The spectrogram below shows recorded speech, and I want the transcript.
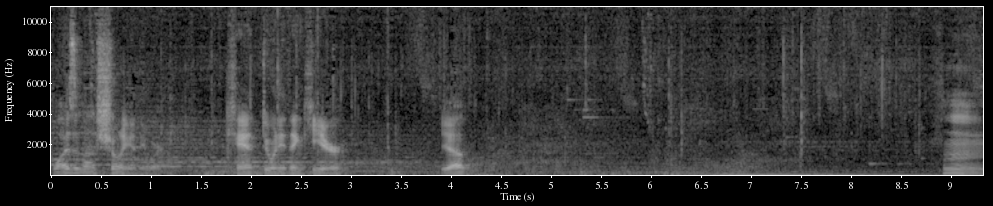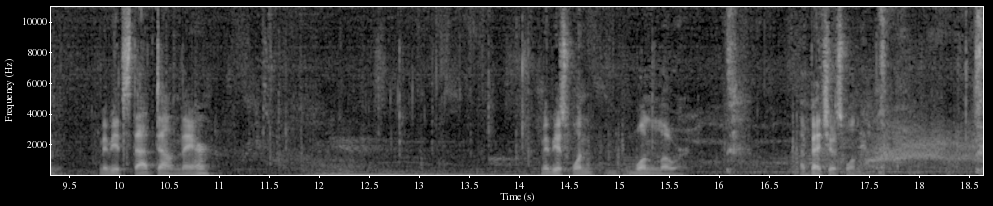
Why is it not showing anywhere? Can't do anything here. Yep. Hmm. Maybe it's that down there? Maybe it's one one lower. I bet you it's one lower.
